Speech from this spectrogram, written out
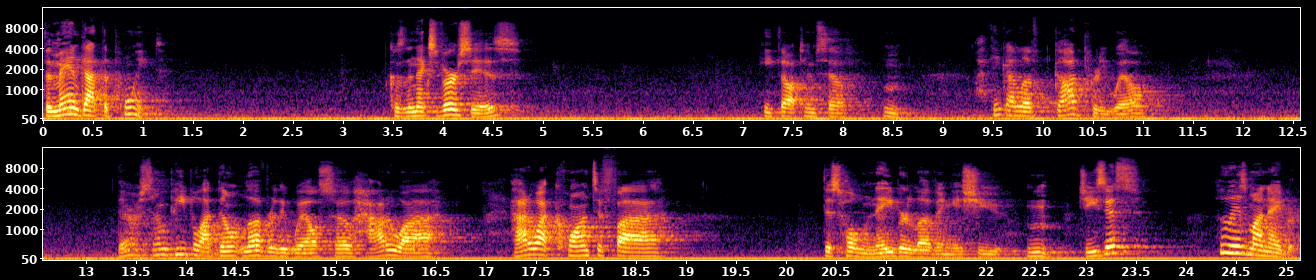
The man got the point. Because the next verse is, he thought to himself, hmm, I think I love God pretty well there are some people I don't love really well, so how do I how do I quantify this whole neighbor loving issue? Hmm. Jesus, who is my neighbor?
